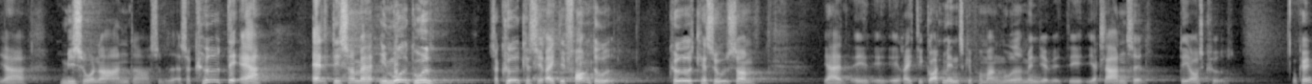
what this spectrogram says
jeg misunder andre osv. Altså kødet, det er alt det, som er imod Gud. Så kødet kan se rigtig fromt ud. Kødet kan se ud som, jeg er et, et, et rigtig godt menneske på mange måder, men jeg, det, jeg klarer den selv. Det er også kødet. Okay?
